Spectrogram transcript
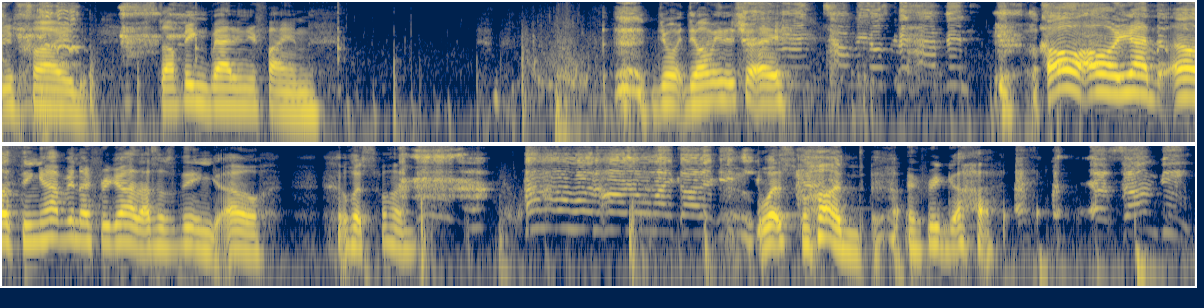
You're fine. Stop being bad and you're fine. do, you, do you want me to try? Oh, oh yeah. th- Oh, thing happened. I forgot. That's the thing. Oh, what spawned? I'm. Oh my God, I hate you. What spawned? I forgot. A, zombie.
